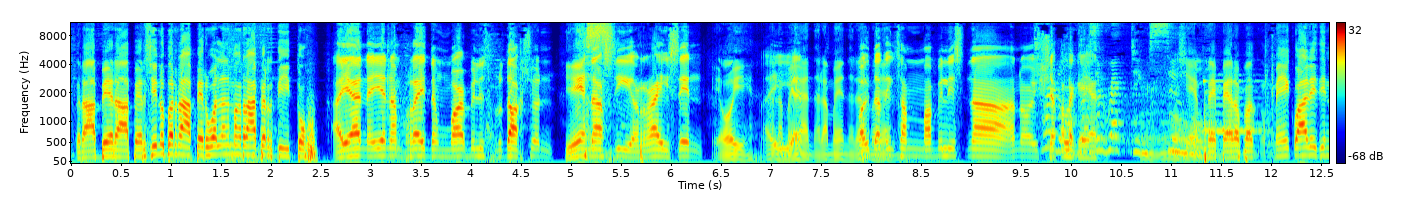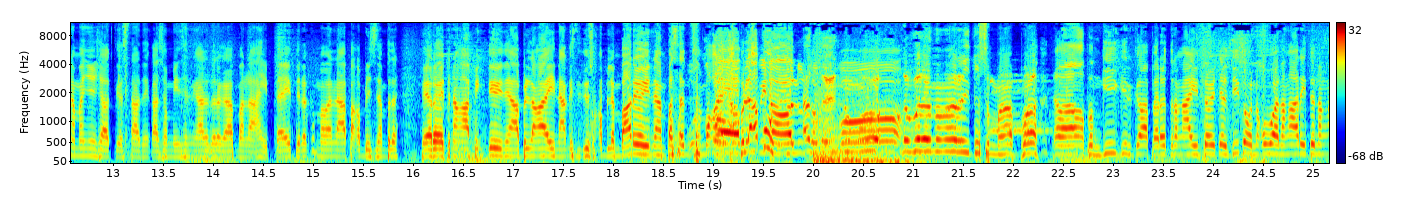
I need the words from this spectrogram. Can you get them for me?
Grabe, rapper. Sino ba rapper? Wala namang rapper dito. Ayan, ayan ang pride ng Marvelous Production Yes. na si Ryzen. Eh, oy, alam mo yan, alam mo yan, alam Pagdating yan. sa mabilis na ano, siya talaga yan. Mm. Siyempre, pero pag may quality naman yung shotcast natin, kaso minsan nga talaga malahip tayo, talaga mga napakabilis naman. Pero ito na nga ping team, hinabol na nga, inagis dito sa kabilang baryo, inampasan sa mukha, hinabol po. At ano mukha. mo, nawala na nga rito sa mapa, nakakapanggigil ka, pero ito na nga yung turtle dito, nakuha na nga rito ng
